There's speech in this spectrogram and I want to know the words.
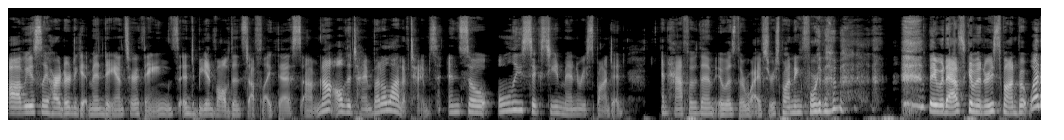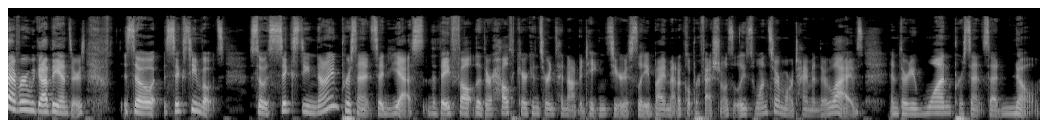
obviously harder to get men to answer things and to be involved in stuff like this. Um, not all the time, but a lot of times. And so only 16 men responded, and half of them, it was their wives responding for them. they would ask him and respond, but whatever, we got the answers. So 16 votes. So 69% said yes, that they felt that their healthcare concerns had not been taken seriously by medical professionals at least once or more time in their lives. And 31% said no.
